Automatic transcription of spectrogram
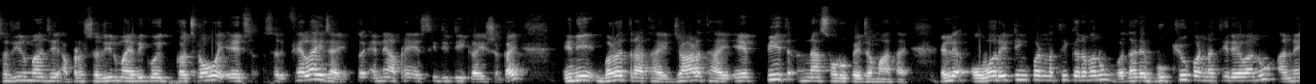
શરીરમાં જે આપણા શરીરમાં એવી કોઈ કચરો હોય, એ ફેલાઈ જાય, તો એને આપણે એસિડિટી કહી શકાય. એની બળતરા થાય ઝાડ થાય, એ પિત્તના સ્વરૂપે જમા થાય. એટલે ઓવર ઇટિંગ પણ નથી કરવાનું, વધારે ભૂખ્યું પણ નથી રહેવાનું, અને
